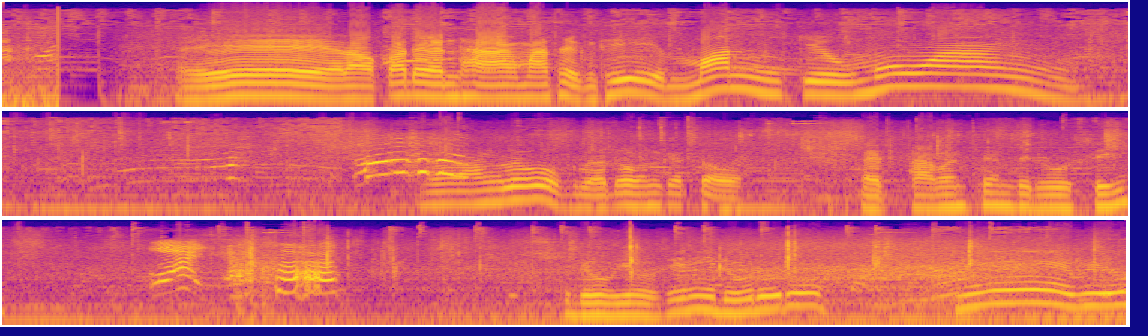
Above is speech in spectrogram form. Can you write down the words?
นะคะ เอ้เราก็เดินทางมาถึงที่ม่อนกิวม่วง ระวังลูกเดี๋ยวโดนกระจกแต่พาเพื่อนๆไปดูสิโอ๊ยไปดูวิวสินี่ดูดูดูนี่วิว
